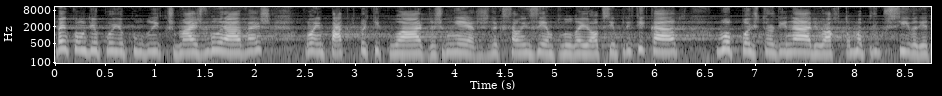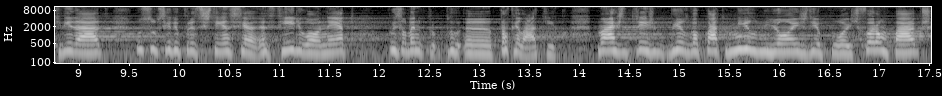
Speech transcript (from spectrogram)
bem como de apoio a públicos mais vulneráveis, com impacto particular das mulheres, de que são exemplo o layoff simplificado, o apoio extraordinário à retoma progressiva de atividade, o subsídio por assistência a filho ou neto, o isolamento eh, profilático. Mais de 3,4 mil milhões de apoios foram pagos,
